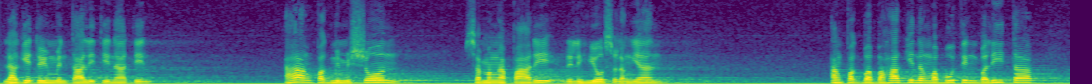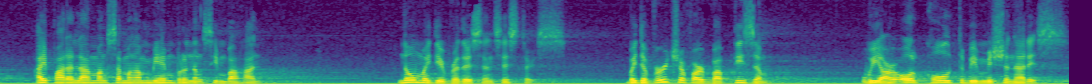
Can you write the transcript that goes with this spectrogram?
Lagi ito yung mentality natin. Ah, ang pagmimisyon sa mga pari, relihiyoso lang yan. Ang pagbabahagi ng mabuting balita ay para lamang sa mga miyembro ng simbahan. No, my dear brothers and sisters. By the virtue of our baptism, we are all called to be missionaries.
